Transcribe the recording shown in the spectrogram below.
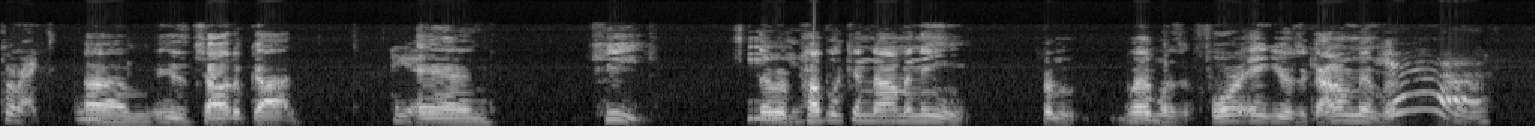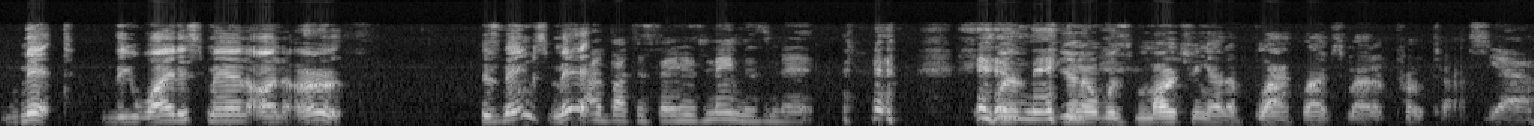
correct. Um, he's a child of God, he is. and he, He- the Republican nominee from what The- was it, four or eight years ago? I don't remember. yeah, Mitt, the whitest man on earth. His name's Mitt. I was about to say his name is Mitt. was, name, you know, was marching at a Black Lives Matter protest. yeah,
